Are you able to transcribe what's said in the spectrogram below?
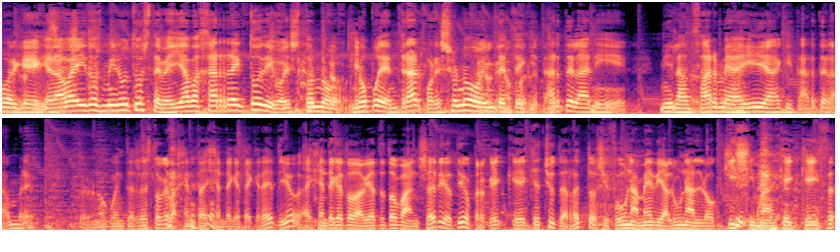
porque quedaba ahí dos minutos, te veía bajar recto, digo, esto no, no puede entrar, por eso no intenté quitártela ni, ni lanzarme ahí a quitártela, hombre. Pero no cuentes esto, que la gente, hay gente que te cree, tío. Hay gente que todavía te toma en serio, tío. Pero qué, qué, qué chute recto. Si fue una media luna loquísima que, que hizo,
